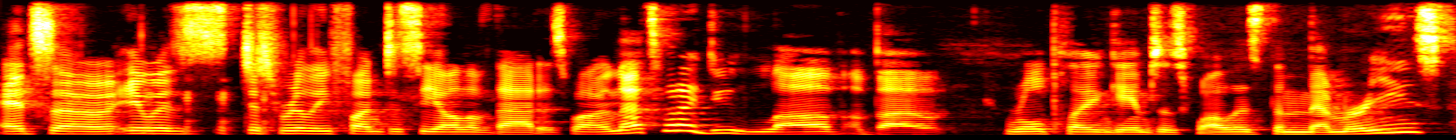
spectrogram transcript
And so it was just really fun to see all of that as well. And that's what I do love about role playing games as well is the memories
